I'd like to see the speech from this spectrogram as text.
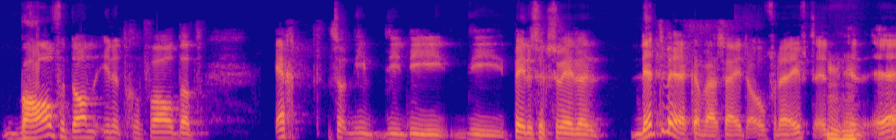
Behalve dan in het geval dat echt zo die, die, die, die pedoseksuele netwerken waar zij het over heeft. En, Mhm. en, hè,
